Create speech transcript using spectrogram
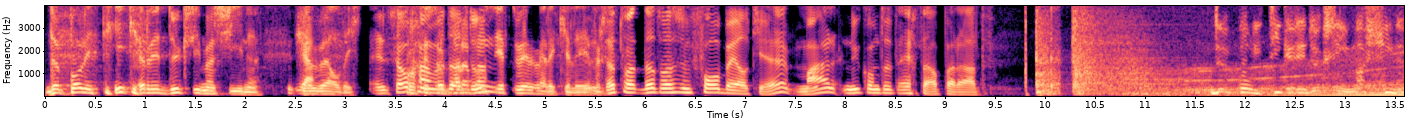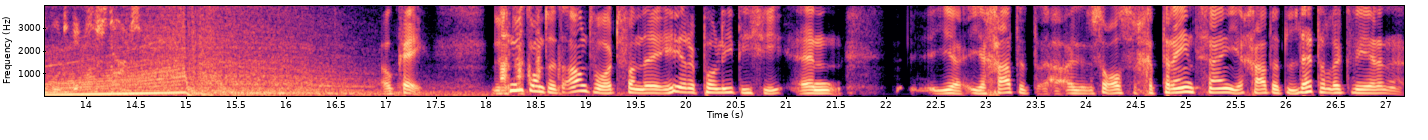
De politieke reductiemachine. Geweldig. Ja. En zo Professor gaan we dat doen. heeft weer werk geleverd. Dat was, dat was een voorbeeldje, hè? maar nu komt het echte apparaat. De politieke reductiemachine wordt opgestart. Oké. Dus nu komt het antwoord van de heren politici. En je, je gaat het, zoals ze getraind zijn, je gaat het letterlijk weer...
